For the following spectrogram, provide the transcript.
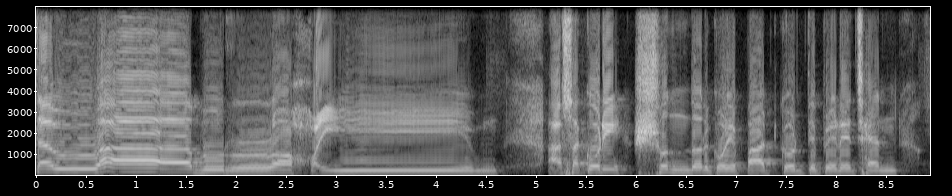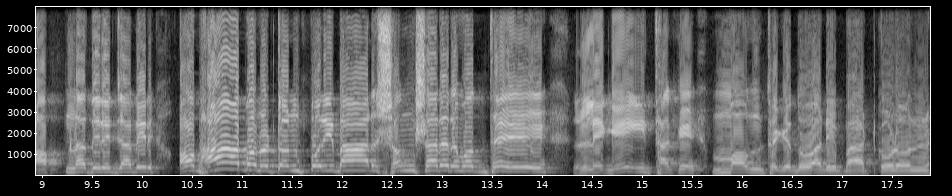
তাওয়াবুর রহিম আশা করি সুন্দর করে পাঠ করতে পেরেছেন। আপনাদের যাদের অভাব অনটন পরিবার সংসারের মধ্যে লেগেই থাকে, মন থেকে দোয়াটি পাঠ করুন।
